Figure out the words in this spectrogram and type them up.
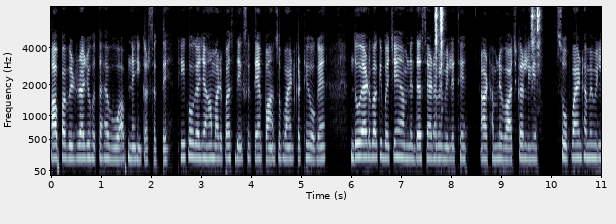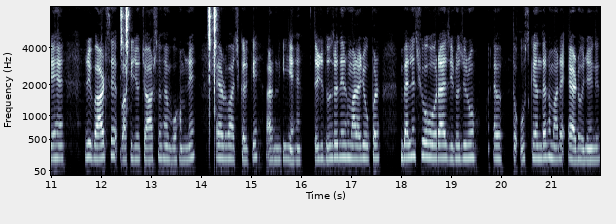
आपका विड्रा जो होता है, वो आप नहीं कर सकते। ठीक हो गया, जहाँ हमारे पास देख सकते हैं, पाँच सौ पॉइंट इकट्ठे हो गए दो ऐड बाकी बचे हैं, हमने दस ऐड हमें मिले थे, आठ हमने वाच कर लिए। सौ पॉइंट हमें मिले हैं, रिवार्ड से, बाकी जो चार सौ हैं, वो हमने एड वाच करके अर्न किए हैं। तो जो दूसरे दिन हमारा जो ऊपर बैलेंस शो हो रहा है, ज़ीरो ज़ीरो तो उसके अंदर हमारे ऐड हो जाएँगे,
